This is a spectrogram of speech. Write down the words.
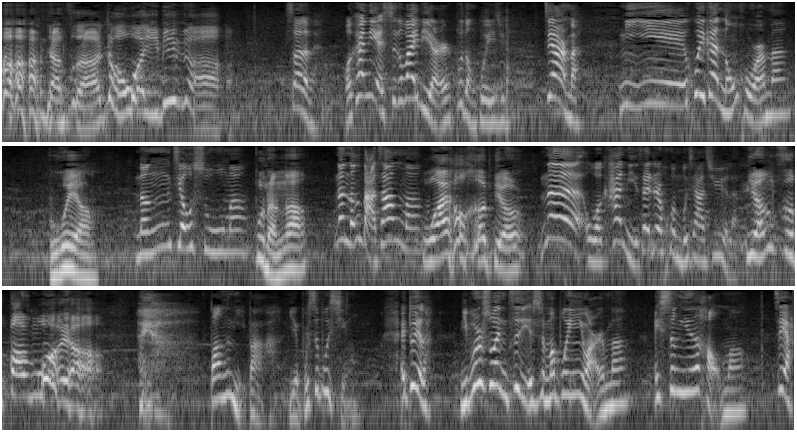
娘子啊，饶我一命啊！算了吧，我看你也是个外地人，不懂规矩。这样吧，你会干农活吗？不会啊，能教书吗？不能啊。那能打仗吗？我爱好和平。那我看你在这儿混不下去了。娘子帮我呀！哎呀，帮你吧也不是不行。哎，对了，你不是说你自己是什么播音员吗？哎，声音好吗？这样，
